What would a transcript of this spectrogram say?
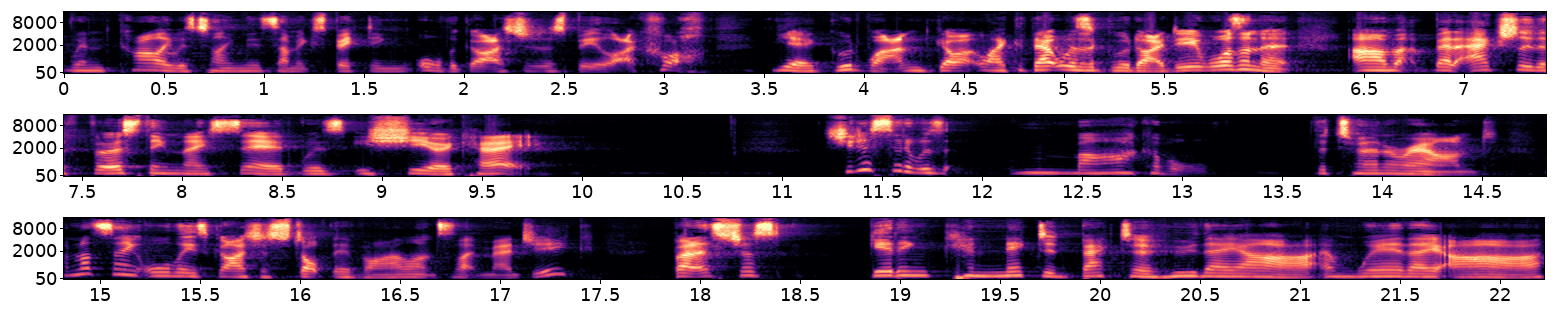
when Kylie was telling me this, I'm expecting all the guys to just be like, oh, yeah, good one. Go, like, that was a good idea, wasn't it? Um, but actually, the first thing they said was, is she okay? She just said it was remarkable, the turnaround. I'm not saying all these guys just stop their violence like magic, but it's just getting connected back to who they are and where they are,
